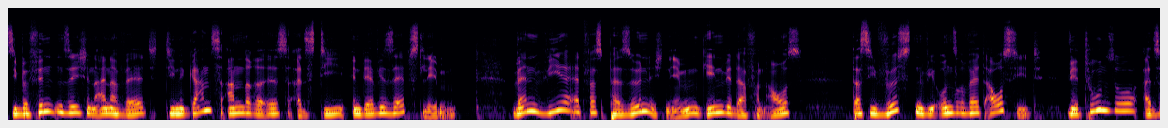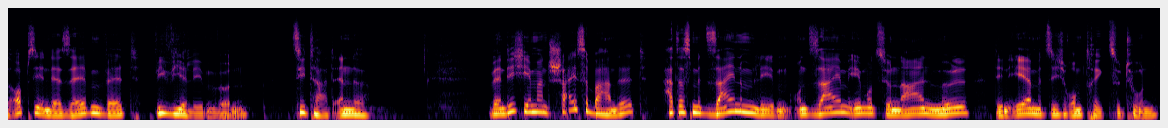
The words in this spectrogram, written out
Sie befinden sich in einer Welt, die eine ganz andere ist als die, in der wir selbst leben. Wenn wir etwas persönlich nehmen, gehen wir davon aus, dass sie wüssten, wie unsere Welt aussieht. Wir tun so, als ob sie in derselben Welt wie wir leben würden. Zitat Ende. Wenn dich jemand scheiße behandelt, hat das mit seinem Leben und seinem emotionalen Müll, den er mit sich rumträgt, zu tun.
